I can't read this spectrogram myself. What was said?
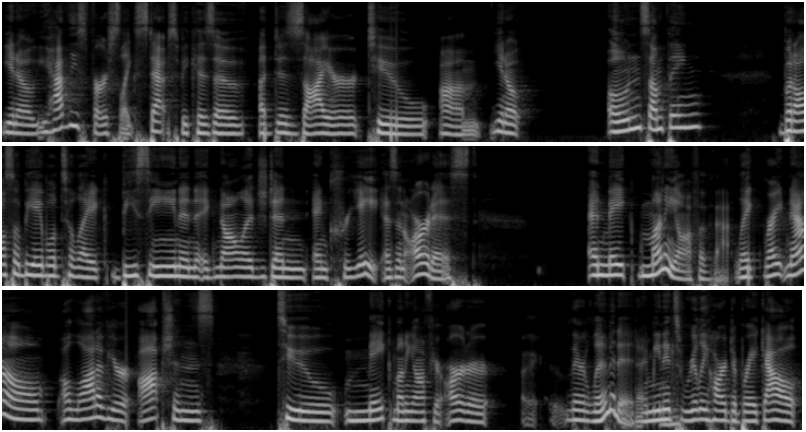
you know you have these first like steps because of a desire to um you know own something but also be able to like be seen and acknowledged and and create as an artist and make money off of that. Like right now, a lot of your options to make money off your art are they're limited. I mean, it's really hard to break out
